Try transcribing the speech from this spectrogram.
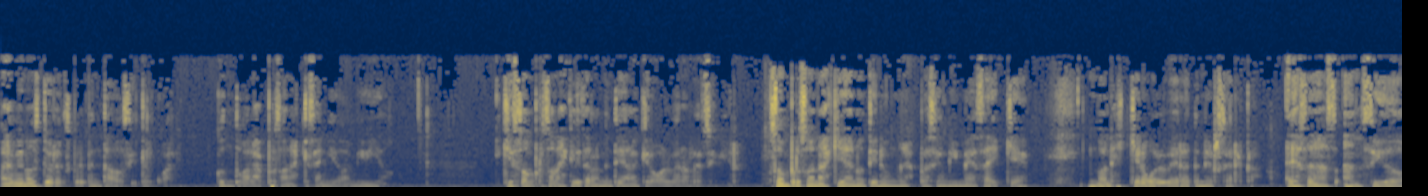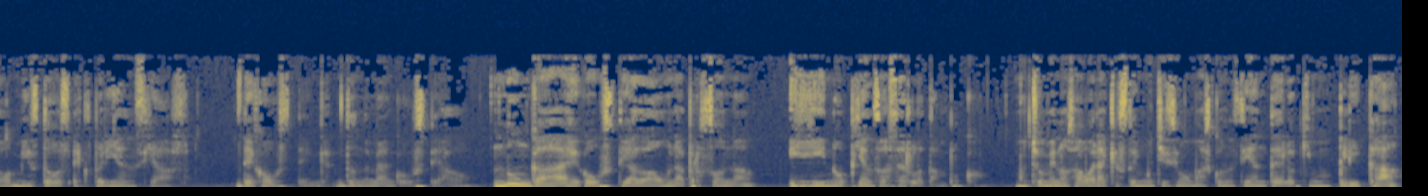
Al menos yo lo he experimentado así tal cual con todas las personas que se han ido a mi vida y que son personas que literalmente ya no quiero volver a recibir. Son personas que ya no tienen un espacio en mi mesa y que no les quiero volver a tener cerca. Esas han sido mis dos experiencias de ghosting, donde me han ghosteado. Nunca he ghosteado a una persona y no pienso hacerlo tampoco. Mucho menos ahora que estoy muchísimo más consciente de lo que implica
